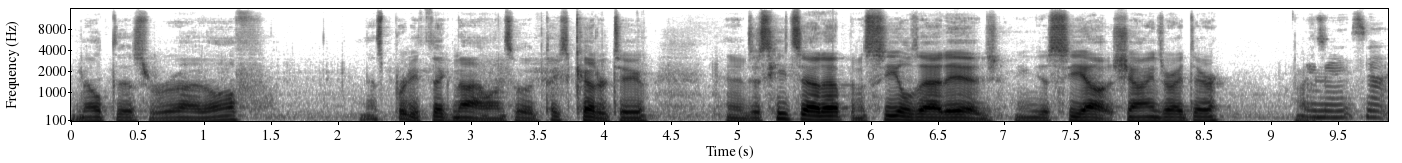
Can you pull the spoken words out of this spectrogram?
melt this right off. That's pretty thick nylon, so it takes a cut or two. And it just heats that up and seals that edge. You can just see how it shines right there. Wait a minute, it's not,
